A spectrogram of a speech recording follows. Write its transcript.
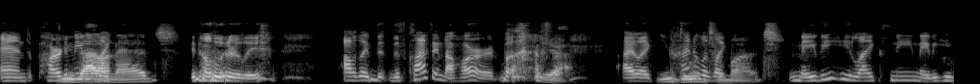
And part of you me that was on edge? you know, literally, I was like, this class ain't that hard, but Yeah. I like You kind of was like, much. maybe he likes me, maybe he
